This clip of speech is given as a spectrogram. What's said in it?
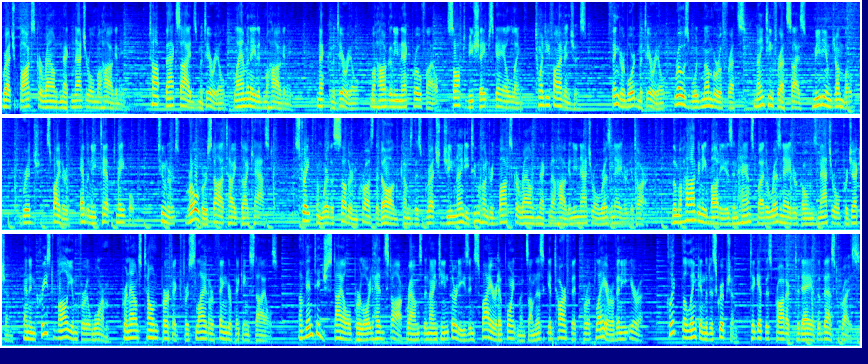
Gretsch Boxcar round neck natural mahogany. Top backsides material, laminated mahogany. Neck material, mahogany neck profile, soft V-shape scale length, 25 inches. Fingerboard material, rosewood number of frets, 19 fret size, medium jumbo. Bridge, spider, ebony tipped maple. Tuners, Grover Sta-Tite die cast. Straight from where the Southern Cross the dog comes this Gretsch G9200 Boxcar round neck mahogany natural resonator guitar. The mahogany body is enhanced by the resonator cone's natural projection and increased volume for a warm, pronounced tone perfect for slide or fingerpicking styles. A vintage-style pearloid headstock rounds the 1930s inspired appointments on this guitar fit for a player of any era. Click the link in the description to get this product today at the best price.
